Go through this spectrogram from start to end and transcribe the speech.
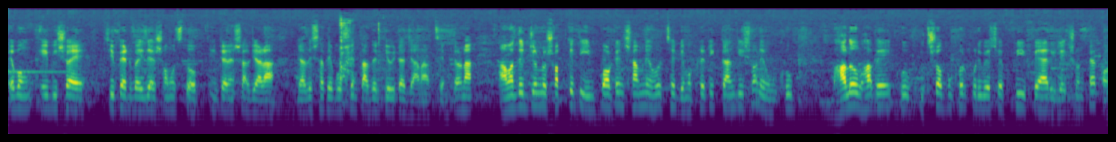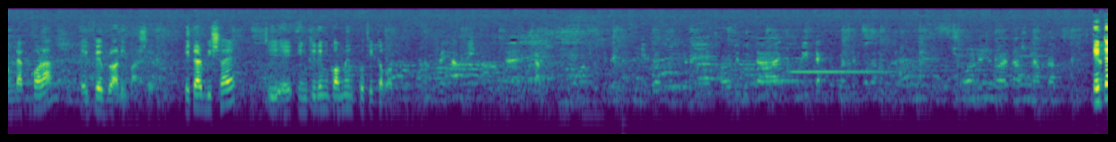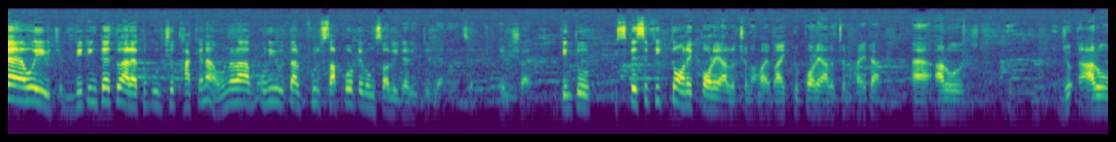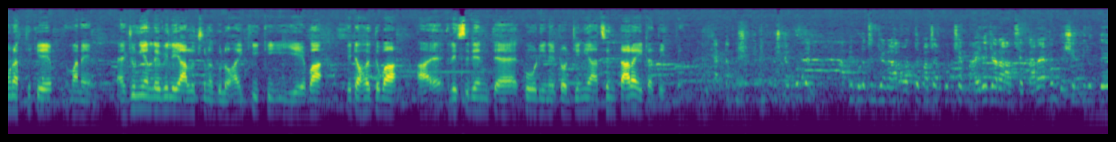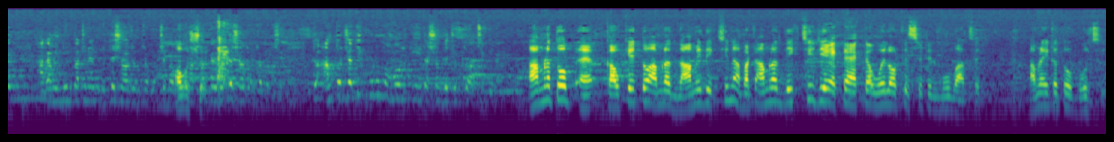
এবং এই বিষয়ে চিফ অ্যাডভাইজার সমস্ত ইন্টারন্যাশনাল যারা, যাদের সাথে বসছেন তাদেরকেও এটা জানাচ্ছেন। কেননা আমাদের জন্য সবচেয়ে ইম্পর্টেন্ট সামনে হচ্ছে ডেমোক্রেটিক ট্রানজিশন এবং খুব ভালোভাবে খুব উৎসবমুখর পরিবেশে ফ্রি ফেয়ার ইলেকশনটা কন্ডাক্ট করা এই ফেব্রুয়ারি মাসে। এটার বিষয়ে ইন্টারিম গভর্নমেন্ট প্রতিজ্ঞাবদ্ধ। এটা ওই মিটিংটায় তো আর এত কিছু থাকে না। ওনারা উনি তার ফুল সাপোর্ট এবং সলিডারিটি জানিয়েছেন এ বিষয়ে। কিন্তু স্পেসিফিক তো অনেক পরে আলোচনা হয় বা একটু পরে আলোচনা হয় এটা আরও আরও ওনার থেকে মানে জুনিয়র লেভেলে আলোচনাগুলো হয় কি কি ইয়ে বা এটা হয়তো বা রেসিডেন্ট কোঅর্ডিনেটর যিনি আছেন তারা এটা দেখবেন। একটা বিষয় কি একটু পরিষ্কার করবেন? আপনি বলেছেন যারা অর্থ পাচার করছে বাইরে যারা আছে তারা এখন দেশের বিরুদ্ধে আগামী নির্বাচনের বিরুদ্ধে ষড়যন্ত্র করছে বা অবশ্যই। সরকারের বিরুদ্ধে ষড়যন্ত্র করছে। কিন্তু আন্তর্জাতিক কোনো মহল কি এটার সঙ্গে যুক্ত আছে কিনা? আমরা তো কাউকে তো আমরা নামে দেখছি না বাট আমরা দেখছি যে একটা একটা ওয়েল অর্কেস্ট্রেটেড মুভ আছে। আমরা এটা তো বলছি।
